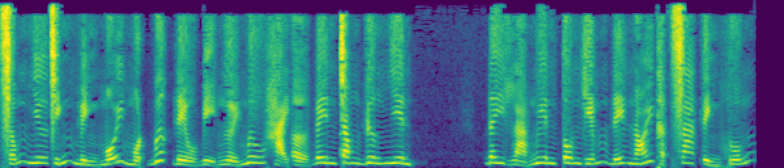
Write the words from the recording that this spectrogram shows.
Giống như chính mình mỗi một bước đều bị người mưu hại ở bên trong đương nhiên. Đây là nguyên tôn kiếm đế nói thật ra tình huống.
